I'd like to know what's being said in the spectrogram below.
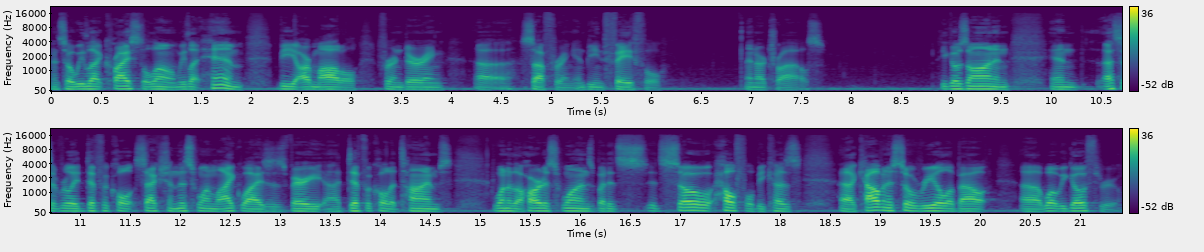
And so we let Christ alone, we let Him be our model for enduring uh, suffering and being faithful in our trials. He goes on, and, and that's a really difficult section. This one, likewise, is very uh, difficult at times, one of the hardest ones, but it's, it's so helpful because uh, Calvin is so real about uh, what we go through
